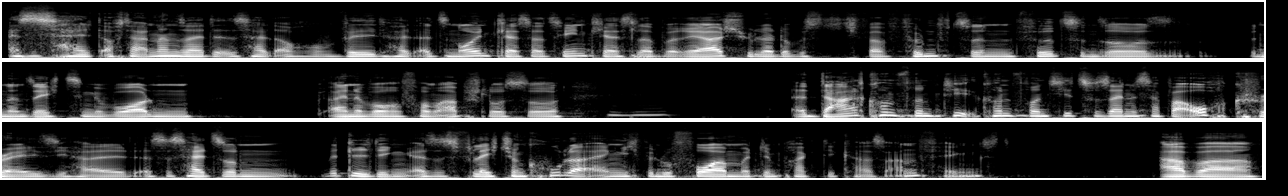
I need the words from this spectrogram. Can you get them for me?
es ist halt, auf der anderen Seite ist halt auch wild, halt als Neunklässler, Zehnklässler, Realschüler, du bist, ich war 15, 14 so, bin dann 16 geworden, eine Woche vorm Abschluss so. Äh, Da konfrontiert, konfrontiert zu sein, ist aber auch crazy halt. Es ist halt so ein Mittelding. Es ist vielleicht schon cooler eigentlich, wenn du vorher mit den Praktikas anfängst. Aber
